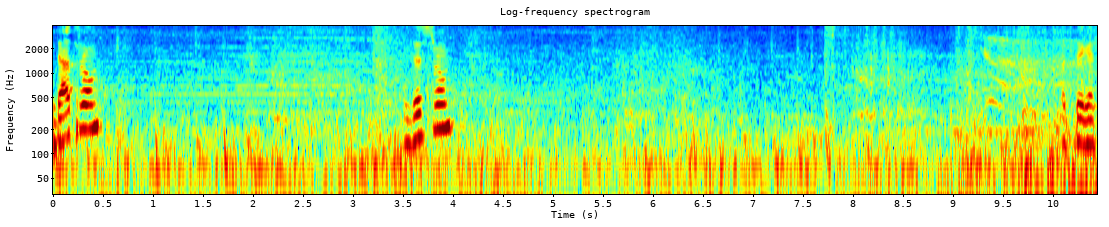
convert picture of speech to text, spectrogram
In that room? In this room? Let's take it.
